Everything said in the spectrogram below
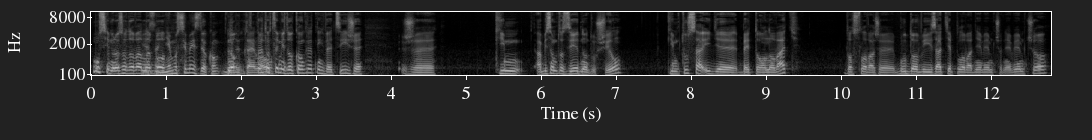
musím rozhodovať, Jasne, lebo... Nemusíme ísť do, kon- do no, detailov. Preto chcem ísť do konkrétnych vecí, že, že kým, aby som to zjednodušil, kým tu sa ide betónovať, doslova, že budovy, zateplovať, neviem čo, neviem čo.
